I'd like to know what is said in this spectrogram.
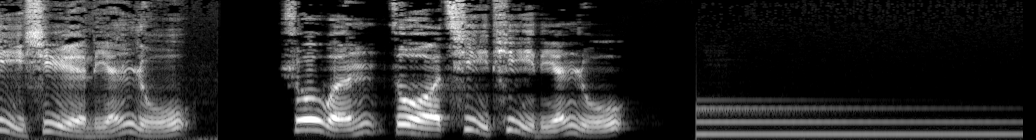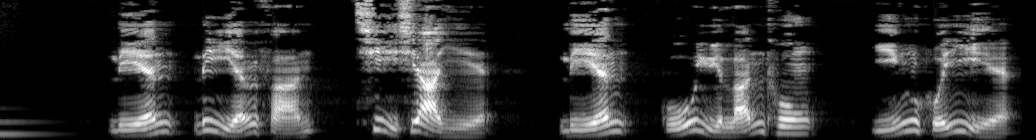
气血连如。《说文》作气涕连如。连，立言反，气下也。连，古语兰通，萦回也。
